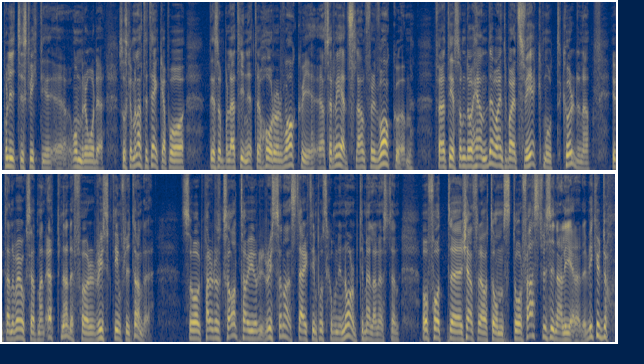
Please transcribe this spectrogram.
politiskt viktig eh, område, så ska man alltid tänka på det som på latin heter horror vacui, alltså rädslan för vakuum. För att det som då hände var inte bara ett svek mot kurderna utan det var också att man öppnade för ryskt inflytande. Så paradoxalt har ju ryssarna stärkt sin position enormt i Mellanöstern och fått eh, känslan av att de står fast vid sina allierade, vilket de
